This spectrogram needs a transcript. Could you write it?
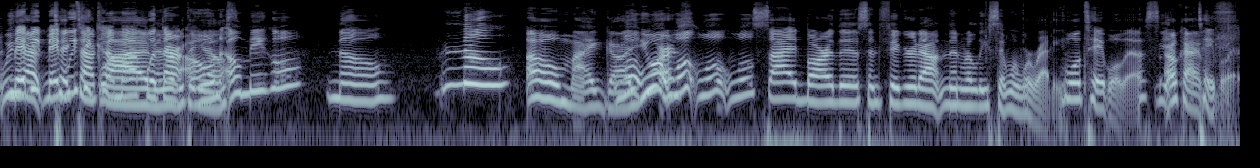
We maybe maybe we could come up with our own else. Omegle. No, no. Oh my god, we'll, you we'll, are. We'll, we'll we'll sidebar this and figure it out, and then release it when we're ready. We'll table this. Yeah, okay, table it.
